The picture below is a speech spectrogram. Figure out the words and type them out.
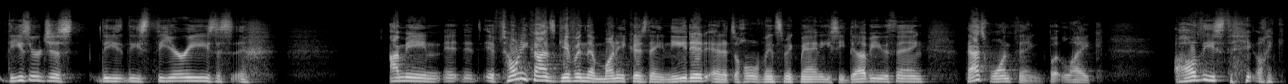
these are just these these theories. This, I mean, it, it, if Tony Khan's giving them money because they need it, and it's a whole Vince McMahon ECW thing, that's one thing. But like all these things, like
